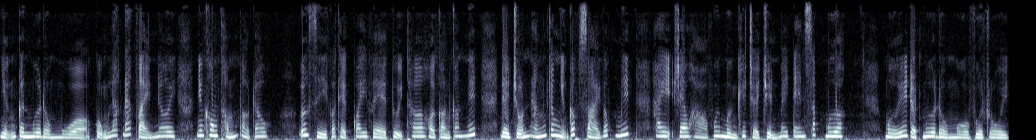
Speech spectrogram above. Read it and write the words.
Những cơn mưa đầu mùa cũng lác đác vài nơi nhưng không thấm vào đâu. Ước gì có thể quay về tuổi thơ hồi còn con nít để trốn nắng trong những gốc xoài gốc mít hay reo hò vui mừng khi trời chuyển mây đen sắp mưa. Mới đợt mưa đầu mùa vừa rồi,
